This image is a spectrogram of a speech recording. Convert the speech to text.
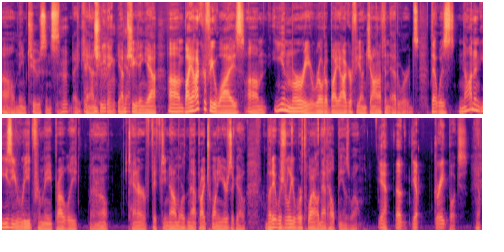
Uh, I'll name two since I can. cheating. Yeah, I'm Yeah. cheating. Yeah. Um, biography wise, um, Iain Murray wrote a biography on Jonathan Edwards that was not an easy read for me, probably, I don't know, 10 or 15, no, more than that, probably 20 years ago. But it was really worthwhile, and that helped me as well. Yeah. Uh, yep. Great books. Yep.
